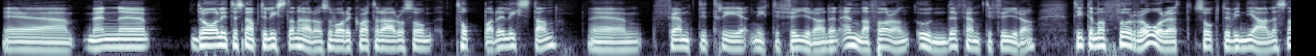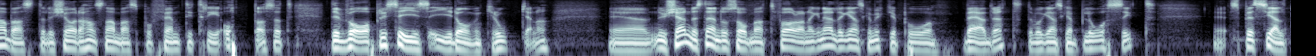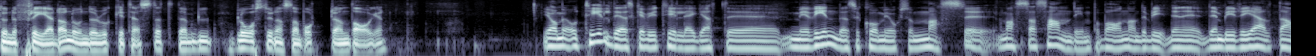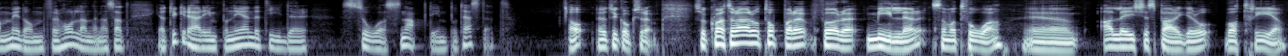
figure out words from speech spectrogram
Eh, men eh, dra lite snabbt i listan här och så var det Quattararo som toppade listan Eh, 53.94, den enda föraren under 54. Tittar man förra året så åkte Vinjale snabbast, eller körde han snabbast på 53.8, så att det var precis i de krokarna. Eh, nu kändes det ändå som att förarna gnällde ganska mycket på vädret. Det var ganska blåsigt. Eh, speciellt under fredagen under rookie-testet. Den blåste ju nästan bort den dagen. Ja, men och till det ska vi tillägga att eh, med vinden så kommer ju också massor, massa sand in på banan. Det blir, den, är, den blir rejält dammig i de förhållandena. Så att jag tycker det här är imponerande tider så snabbt in på testet. Ja, jag tycker också det. Så Quattararo toppade före Miller som var tvåa. Eh, Aleix Spargero var trea.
